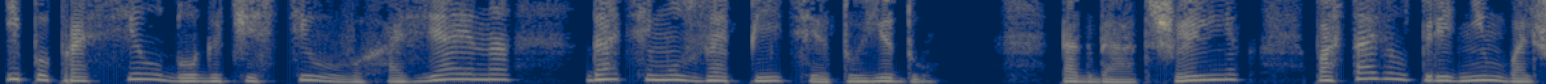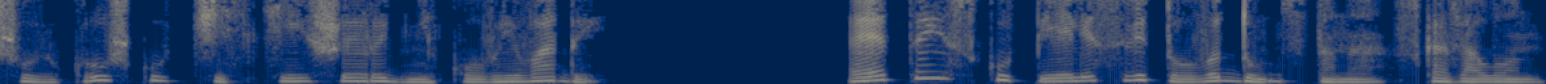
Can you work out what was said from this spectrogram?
и попросил благочестивого хозяина дать ему запить эту еду. Тогда отшельник поставил перед ним большую кружку чистейшей родниковой воды. «Это искупели святого Думстона», — сказал он.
